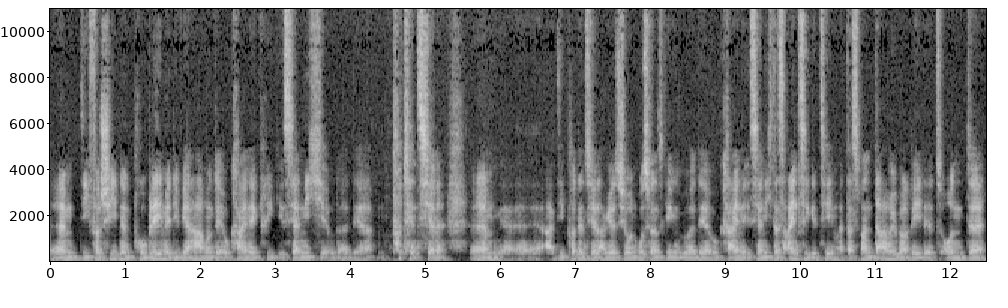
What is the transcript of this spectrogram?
ähm, die verschiedenen Probleme, die wir haben und der Ukraine-Krieg ist ja nicht oder der potenzielle ähm, äh, die potenzielle Aggression Russlands gegenüber der Ukraine ist ja nicht das einzige Thema, dass man darüber redet und äh,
